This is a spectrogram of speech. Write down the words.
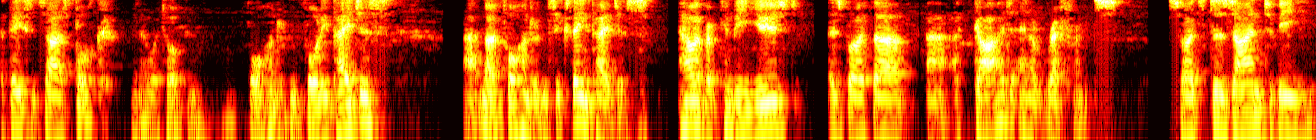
a decent sized book. You know, we're talking 440 pages, uh, no, 416 pages. However, it can be used as both a, a guide and a reference. So it's designed to be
